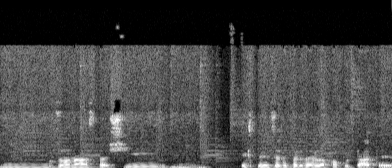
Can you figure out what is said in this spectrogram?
mm, zona asta și mm, experiența de predare la facultate.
